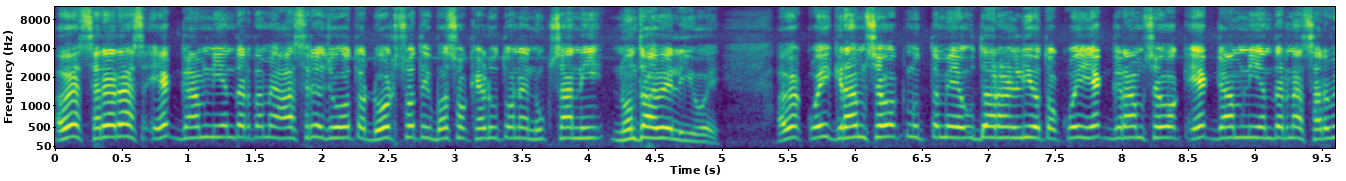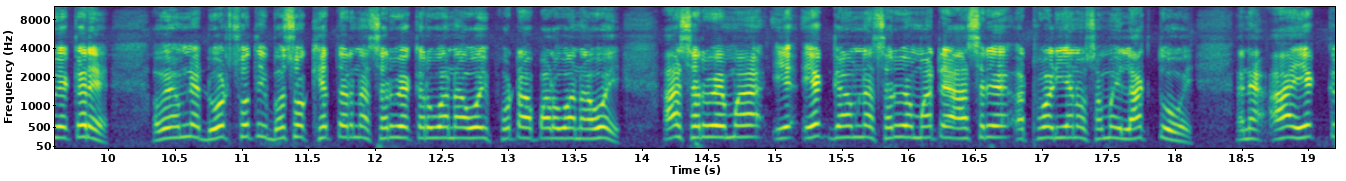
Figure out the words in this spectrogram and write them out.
હવે સરેરાશ એક ગામની અંદર તમે આશરે જુઓ તો દોઢસોથી બસો ખેડૂતોને નુકસાની નોંધાવેલી હોય. હવે કોઈ ગ્રામ સેવકનું જ તમે ઉદાહરણ લ્યો તો કોઈ એક ગ્રામ સેવક એક ગામની અંદરના સર્વે કરે, હવે અમને દોઢસોથી બસો ખેતરના સર્વે કરવાના હોય, ફોટા પાડવાના હોય, આ સર્વેમાં એક ગામના સર્વે માટે આશરે અઠવાડિયાનો સમય લાગતો હોય. અને આ એક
